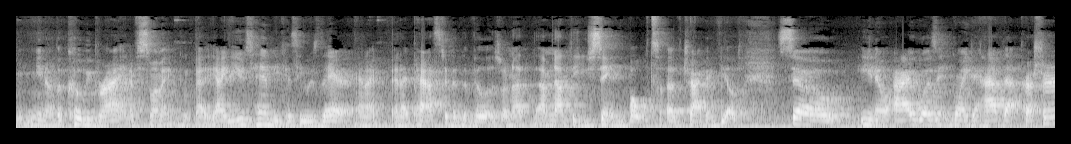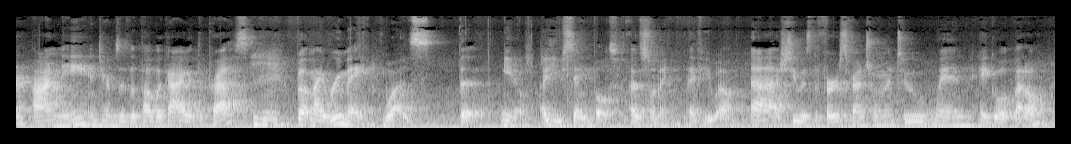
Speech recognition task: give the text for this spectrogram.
you know the Kobe Bryant of swimming. I, I use him because he was there, and I and I passed him in the village. I'm not I'm not the Usain Bolt of track and field. So you know, I wasn't going to have that pressure on me in terms of the public eye with the press. Mm-hmm. But my roommate was the you know a Usain Bolt of swimming, if you will. Uh, she was the first French woman to win a gold medal.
